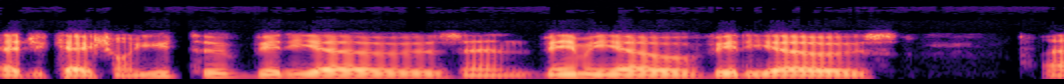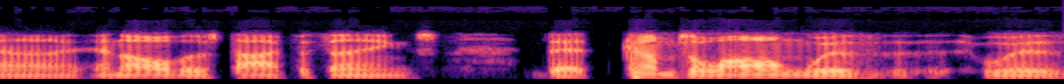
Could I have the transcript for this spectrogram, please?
educational YouTube videos and Vimeo videos uh, and all those type of things that comes along with with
